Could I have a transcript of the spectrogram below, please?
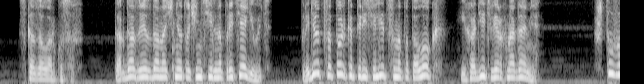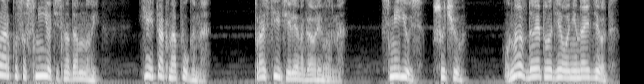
– сказал Аркусов. «Когда звезда начнет очень сильно притягивать, придется только переселиться на потолок и ходить вверх ногами». «Что вы, Аркусов, смеетесь надо мной? Я и так напугана». «Простите, Елена Гавриловна. Смеюсь, шучу. У нас до этого дела не дойдет.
